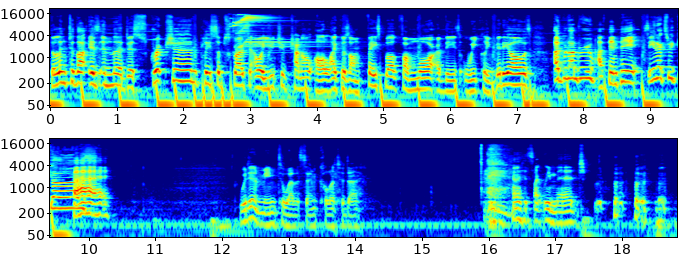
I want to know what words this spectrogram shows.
The link to that is in the description. Please subscribe to our YouTube channel or like us on Facebook for more of these weekly videos. I've been Andrew. I've been Pete. See you next week, guys. Bye. We didn't mean to wear the same color today. it's like we merge.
